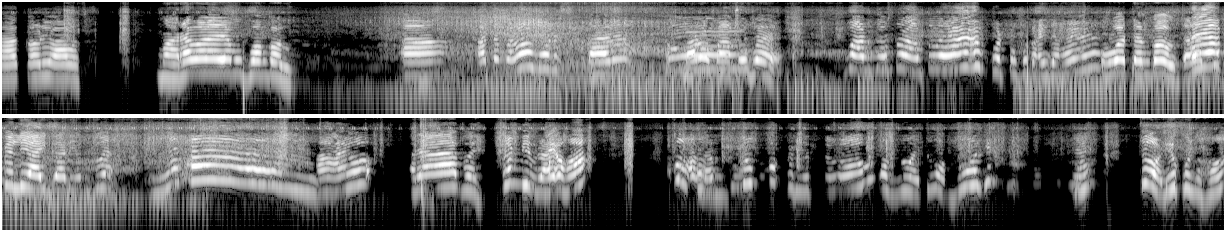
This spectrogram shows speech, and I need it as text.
હા કર્યો આવો. મારા વાળાને હું ફોન કરું આ આ તો બરાબર મોટો તારે મારો પાકો છે. મારો દોસ્ત આવતો હે ફટોફટ આવી જાય ઓવા તન કહું તારે પેલી આઈ ગાડી જોએ આયો? અરે આ ભાઈ કેમ બીવરાયો હા? કોલર તું પકડ્યો તો અબ્બુ હોય તો હોય કે? તો અડ્યો કોણ હા?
